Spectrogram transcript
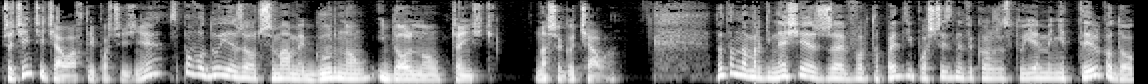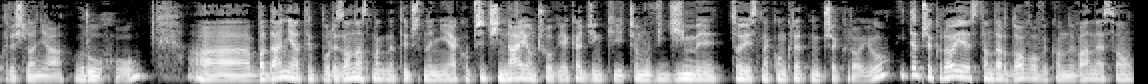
Przecięcie ciała w tej płaszczyźnie spowoduje, że otrzymamy górną i dolną część naszego ciała. Dodam na marginesie, że w ortopedii płaszczyzny wykorzystujemy nie tylko do określania ruchu, a badania typu rezonans magnetyczny niejako przecinają człowieka, dzięki czemu widzimy, co jest na konkretnym przekroju i te przekroje standardowo wykonywane są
